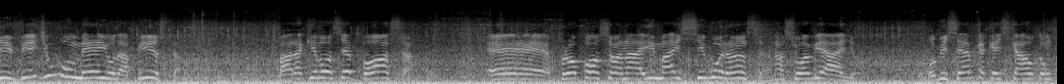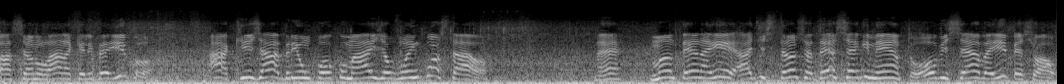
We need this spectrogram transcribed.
Divide o meio da pista para que você possa é, proporcionar aí mais segurança na sua viagem. Observe que aqueles carros estão passando lá naquele veículo. Aqui já abriu um pouco mais, eu vou encostar, ó. Né? Mantendo aí a distância de segmento. Observa aí, pessoal,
